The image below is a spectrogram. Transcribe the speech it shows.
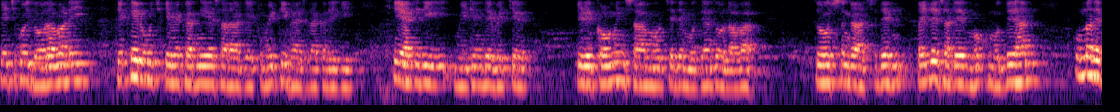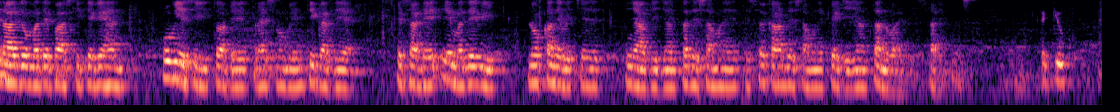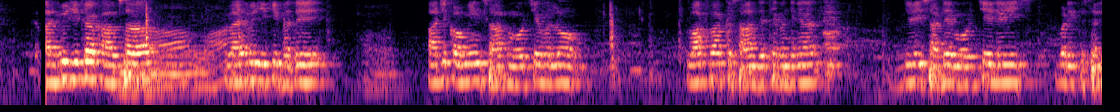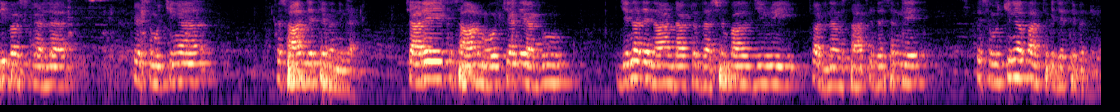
ਇਹ 'ਚ ਕੋਈ ਦੋ ਰਾਵਾ ਨਹੀਂ। ਤਿੱਖੇ ਰੂਪ 'ਚ ਕਿਵੇਂ ਕਰਨੀ ਹੈ ਸਾਰਾ ਅੱਗੇ ਕਮੇਟੀ ਫੈਸਲਾ ਕਰੇਗੀ। ਇਹ ਅੱਜ ਦੀ ਮੀਟਿੰਗ ਦੇ ਵਿੱਚ ਜਿਹੜੇ ਕੌਮੀ ਇਨਸਾਫ ਮੋਰਚੇ ਦੇ ਮੁੱਦਿਆਂ ਤੋਂ ਇਲਾਵਾ ਜੋ ਸੰਘਰਸ਼ ਦੇ ਪਹਿਲੇ ਸਾਡੇ ਮੁੱਖ ਮੁੱਦੇ ਹਨ, ਉਹਨਾਂ ਦੇ ਨਾਲ ਜੋ ਮਤੇ ਪਾਸ ਕੀਤੇ ਗਏ ਹਨ, ਉਹ ਵੀ ਅਸੀਂ ਤੁਹਾਡੇ ਪ੍ਰੈਸ ਨੂੰ ਬੇਨਤੀ ਕਰਦੇ ਹਾਂ ਕਿ ਸਾਡੇ ਇਹ ਮਤੇ ਵੀ ਲੋਕਾਂ ਦੇ ਵਿੱਚ ਪੰਜਾਬ ਦੀ ਜਨਤਾ ਦੇ ਸਾਹਮਣੇ ਤੇ ਸਰਕਾਰ ਦੇ ਸਾਹਮਣੇ ਭੇਜੇ ਜਾਣ। ਧੰਨਵਾਦ ਜੀ ਸਾਰੇ press thank you Waheguru ji ਕਾ ਖਾਲਸਾ, ਵਾਹਿਗੁਰੂ ਜੀ ਕੀ ਫਤਿਹ। ਅੱਜ ਕੌਮੀ ਇਨਸਾਫ ਮੋਰਚੇ ਵੱਲੋਂ ਵੱਖ-ਵੱਖ ਕਿਸਾਨ ਜਥੇਬੰਦੀਆਂ, ਜਿਹੜੀ ਸਾਡੇ ਮੋਰਚੇ ਲਈ ਬੜੀ ਤਸੱਲੀ ਬਖਸ਼ ਗੱਲ ਹੈ ਕਿ ਸਮੁੱਚੀਆਂ ਕਿਸਾਨ ਜਥੇਬੰਦੀਆਂ, ਚਾਰੇ ਕਿਸਾਨ ਮੋਰਚਿਆਂ ਦੇ ਆਗੂ, ਜਿਨ੍ਹਾਂ ਦੇ ਨਾਮ ਡਾਕਟਰ ਦਰਸ਼ਨਪਾਲ ਜੀ ਵੀ ਤੁਹਾਡੇ ਨਾਲ ਵਿਸਥਾਰ 'ਚ ਦੱਸਣਗੇ ਕਿ ਸਮੁੱਚੀਆਂ ਪੰਥਕ ਜਥੇਬੰਦੀਆਂ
